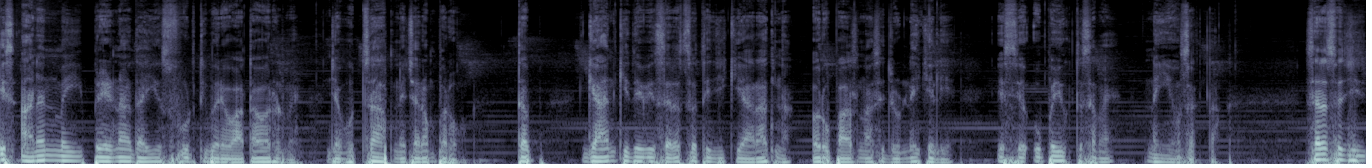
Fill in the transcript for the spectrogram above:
इस आनंदमयी, प्रेरणादायी स्फूर्ति भरे वातावरण में जब उत्साह अपने चरम पर हो, तब ज्ञान की देवी सरस्वती जी की आराधना और उपासना से जुड़ने के लिए इससे उपयुक्त समय नहीं हो सकता। सरस्वती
